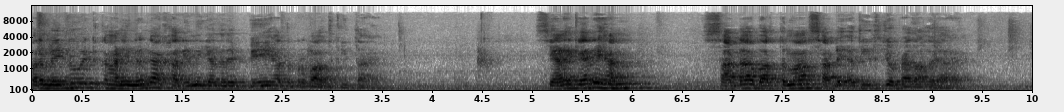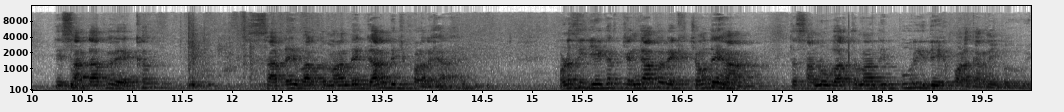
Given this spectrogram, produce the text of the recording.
ਪਰ ਮੈਨੂੰ ਇੱਕ ਕਹਾਣੀ ਨੰਗਾ ਖਾਲੀ ਨਹੀਂ ਜਾਂਦੇ ਨੇ, ਬੇਹੱਦ ਪ੍ਰਭਾਵਿਤ ਕੀਤਾ ਹੈ। ਸਿਆਣੇ ਕਹਿੰਦੇ ਹਨ, ਸਾਡਾ ਵਰਤਮਾਨ ਸਾਡੇ ਅਤੀਤ 'ਚੋਂ ਪੈਦਾ ਹੋਇਆ ਹੈ ਤੇ ਸਾਡਾ ਭਵਿੱਖ ਸਾਡੇ ਵਰਤਮਾਨ ਦੇ ਗਰਭ ਵਿੱਚ ਪੜ ਰਿਹਾ ਹੈ। ਹੁਣ ਅਸੀਂ ਜੇਕਰ ਚੰਗਾ ਭਵਿੱਖ ਚਾਹੁੰਦੇ ਹਾਂ, ਤਾਂ ਸਾਨੂੰ ਵਰਤਮਾਨ ਦੀ ਪੂਰੀ ਦੇਖਭਾਲ ਕਰਨੀ ਪਵੇਗੀ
